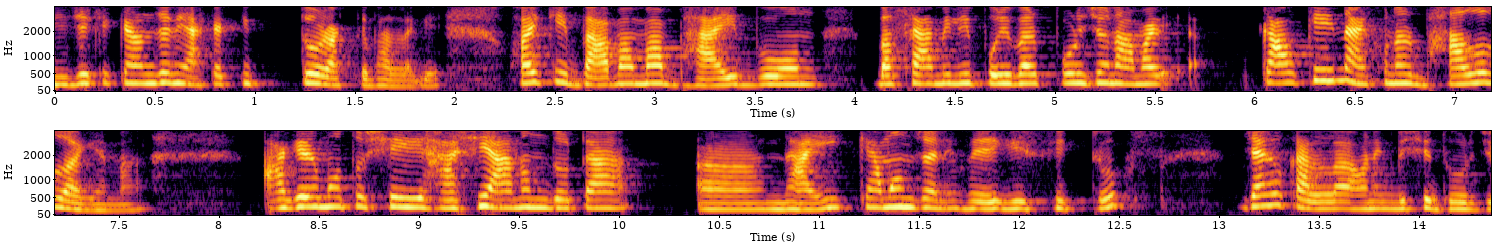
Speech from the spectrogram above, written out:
নিজেকে কেন জানি একাকিত্ব রাখতে ভালো লাগে। হয় কি, বাবা মা, ভাই বোন বা ফ্যামিলি পরিবার, পরিজন আমার কাউকেই না এখন আর ভালো লাগে না। আগের মতো সেই হাসি, আনন্দটা নাই, কেমন জানি হয়ে গেছি একটু। যাই হোক, আল্লাহ অনেক বেশি ধৈর্য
